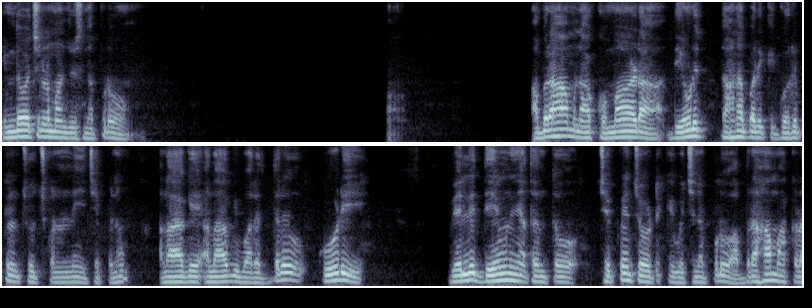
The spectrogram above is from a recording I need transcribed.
ఎనిమిదవ వచనంలో మనం చూసినప్పుడు అబ్రహాము నా కుమారుడ దేవుడి దహన బలికి గొర్రెపిల్లను చూచుకుని చెప్పాను. అలాగే అలాగే వారిద్దరూ కూడి వెళ్ళి దేవుని అతనితో చెప్పిన చోటికి వచ్చినప్పుడు అబ్రహాం అక్కడ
